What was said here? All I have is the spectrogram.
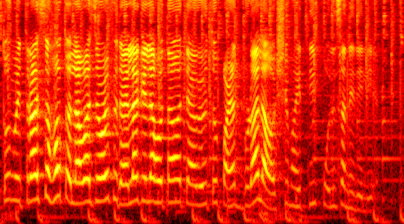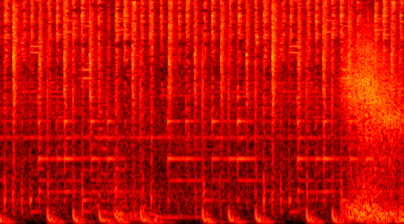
तो मित्रासह तलावाजवळ फिरायला गेला होता त्यावेळी तो पाण्यात बुडाला अशी माहिती पोलिसांनी दिली आहे.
